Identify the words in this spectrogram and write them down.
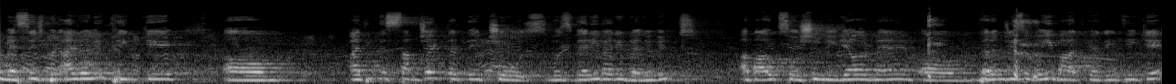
message but I really think के I think the subject that they chose was very very relevant about social media और मैं um, धर्म जी से वही बात कर रही थी कि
